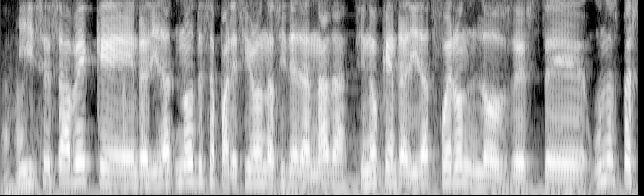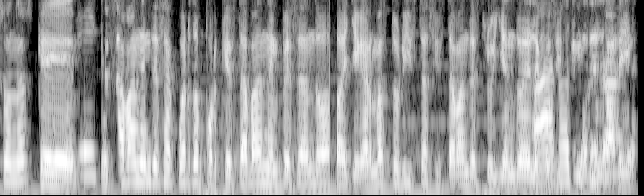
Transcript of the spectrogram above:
Ajá. Y se sabe que en realidad no desaparecieron así de la nada, sino que en realidad fueron los, este, unas personas que estaban en desacuerdo porque estaban empezando a llegar más turistas y estaban destruyendo el Ah, no, ecosistema sí, sí, del sí. área,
